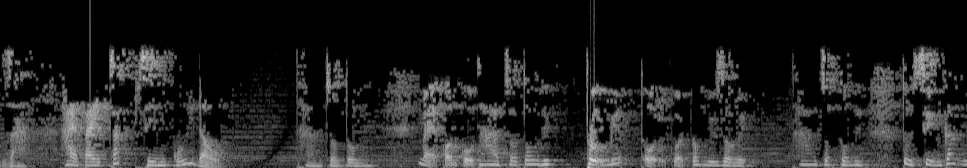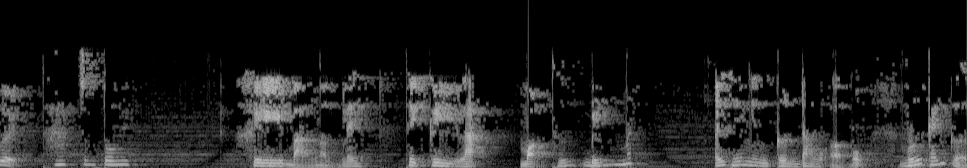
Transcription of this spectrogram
ra, hai tay chắp xin cúi đầu. Tha cho tôi, mẹ con cô tha cho tôi, tôi biết tội của tôi rồi. Tha cho tôi, tôi xin các người tha cho tôi. Khi bà ngẩng lên, thì kỳ lạ, mọi thứ biến mất. Ấy thế nhưng cơn đau ở bụng với cánh cửa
